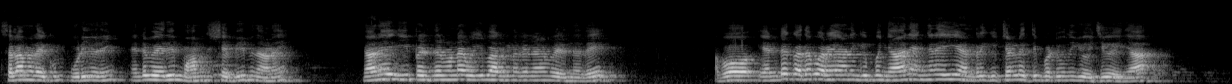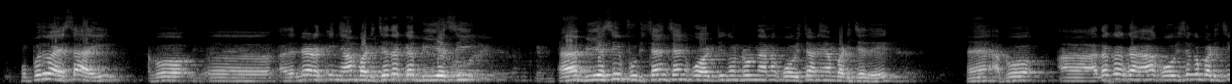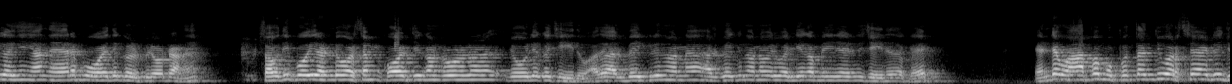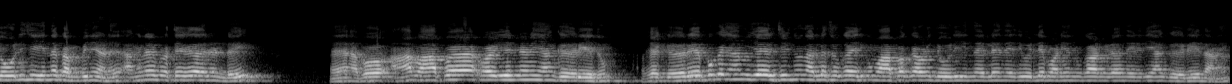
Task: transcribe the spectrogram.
അസ്സലാമു വലൈക്കും good evening എന്റെ പേര് മുഹമ്മദ് ഷബീബ് എന്നാണ്. ഞാൻ ഈ പെരിന്തൽമണ്ണ ഈ പറഞ്ഞാണ് വരുന്നത്. അപ്പോൾ എന്റെ കഥ പറയുകയാണെങ്കിൽ ഇപ്പോൾ ഞാൻ എങ്ങനെ ഈ എൻട്രി കിച്ചണിൽ എത്തിപ്പെട്ടു എന്ന് ചോദിച്ചു കഴിഞ്ഞാൽ മുപ്പത് വയസ്സായി. അപ്പോൾ അതിന്റെ ഇടയ്ക്ക് ഞാൻ പഠിച്ചതൊക്കെ B S C B S C food science and quality control എന്ന് പറഞ്ഞ കോഴ്സാണ് ഞാൻ പഠിച്ചത്. അപ്പോൾ അതൊക്കെ ആ കോഴ്സൊക്കെ പഠിച്ചു കഴിഞ്ഞ് ഞാൻ നേരെ പോയത് ഗൾഫിലോട്ടാണ്. സൗദി പോയി രണ്ട് വർഷം ക്വാളിറ്റി കൺട്രോളർ ജോലിയൊക്കെ ചെയ്തു. അത് അൽബൈക്കിൽ എന്ന് പറഞ്ഞാൽ അൽബേക്ക് എന്ന് പറഞ്ഞ ഒരു വലിയ കമ്പനിയിലായിരുന്നു ചെയ്തതൊക്കെ. എന്റെ വാപ്പ മുപ്പത്തഞ്ച് വർഷമായിട്ട് ജോലി ചെയ്യുന്ന കമ്പനിയാണ് അങ്ങനെ ഒരു പ്രത്യേകത അതിനുണ്ട്. അപ്പോൾ ആ വാപ്പ വഴി തന്നെയാണ് ഞാൻ കയറിയതും പക്ഷേ കയറിയപ്പോൾ ഞാൻ വിചാരിച്ചിരുന്നു നല്ല സുഖമായിരിക്കും വാപ്പൊക്കെ അവിടെ ജോലി ചെയ്യുന്നതല്ലേ എന്ന് വലിയ പണിയൊന്നും കാണില്ല എന്ന് എഴുതി ഞാൻ കയറിയതാണ്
